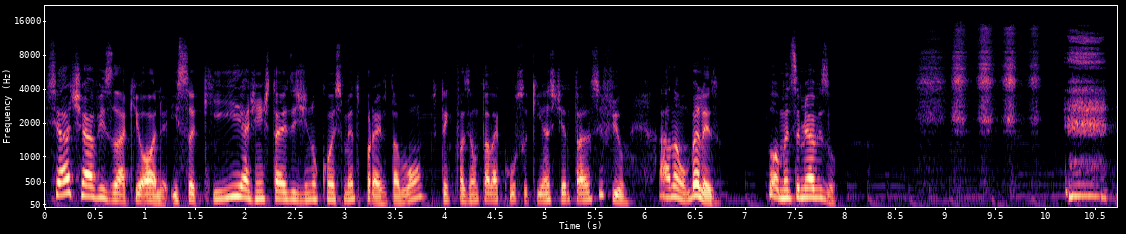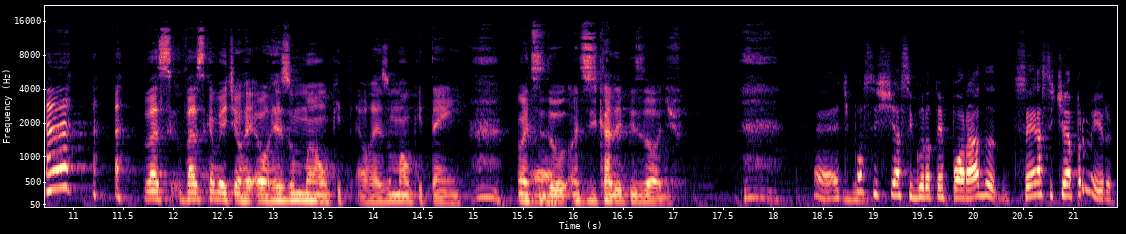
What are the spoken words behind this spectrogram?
Se ela te avisar que, olha, isso aqui a gente tá exigindo um conhecimento prévio, tá bom? Tu tem que fazer um telecurso aqui antes de entrar nesse filme. Ah, não, beleza. Pelo menos você me avisou. Basicamente é o, é o, resumão que é o resumão que tem antes, é. do, antes de cada episódio. É, tipo assistir a segunda temporada sem assistir a primeira.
